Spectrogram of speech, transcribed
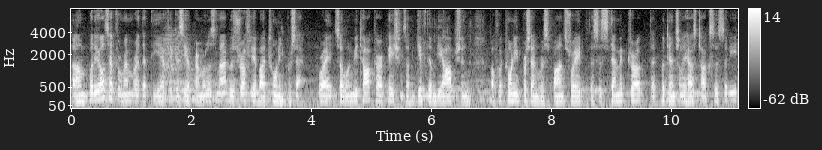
Um, but you also have to remember that the efficacy of pembrolizumab is roughly about 20%, right? So when we talk to our patients and give them the option of a 20% response rate with a systemic drug that potentially has toxicity,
